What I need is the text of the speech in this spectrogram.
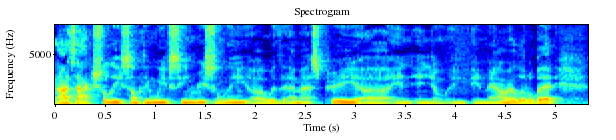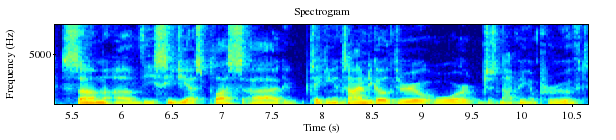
that's actually something we've seen recently uh, with MSP uh, in, in you know in, in Maui a little bit. Some of the CGS Plus uh, taking a time to go through, or just not being approved.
